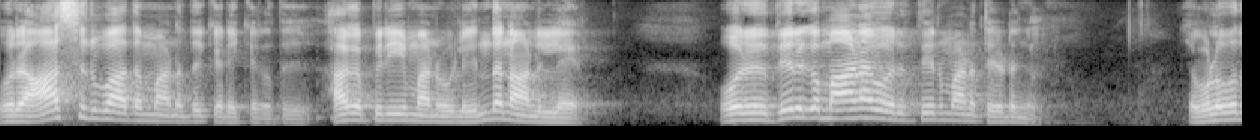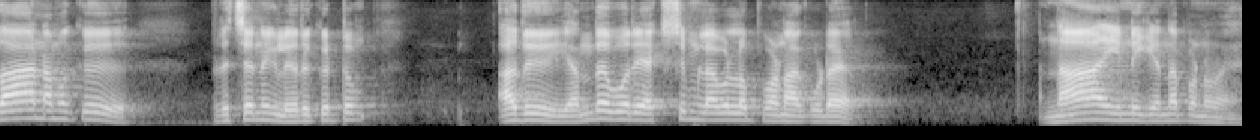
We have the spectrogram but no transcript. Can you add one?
ஒரு ஆசிர்வாதமானது கிடைக்கிறது. ஆக பிரியமானவர்கள் இந்த நாளில் ஒரு தீர்க்கமான ஒரு தீர்மானத்தை எடுங்கள். எவ்வளவுதான் நமக்கு பிரச்சனைகள் இருக்கட்டும் அது எந்த ஒரு எக்ஸ்ட்ரீம் லெவலில் போனால் கூட நான் இன்றைக்கி என்ன பண்ணுவேன்?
